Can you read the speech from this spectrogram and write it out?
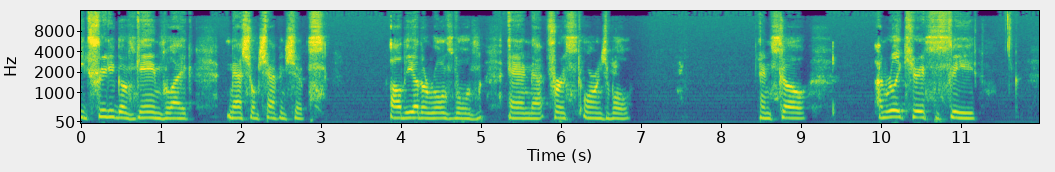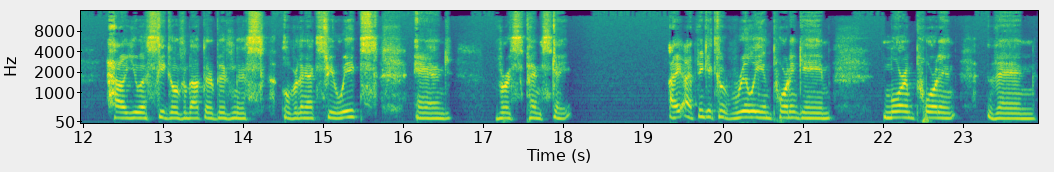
he treated those games like national championships. All the other Rose Bowls and that first Orange Bowl. And so, I'm really curious to see how USC goes about their business over the next few weeks and versus Penn State. I, I think it's a really important game, more important than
